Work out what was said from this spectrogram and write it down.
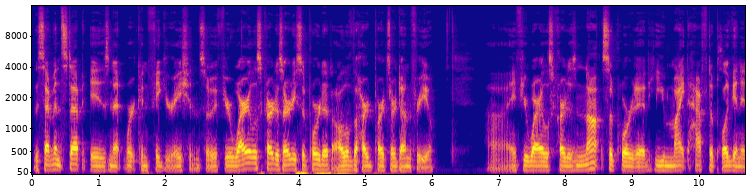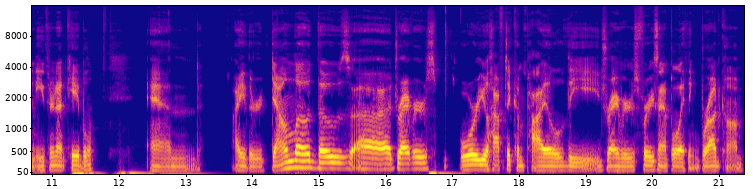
The seventh step is network configuration. So if your wireless card is already supported, all of the hard parts are done for you. Uh, if your wireless card is not supported, you might have to plug in an Ethernet cable and either download those uh, drivers or you'll have to compile the drivers. For example, I think Broadcom.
